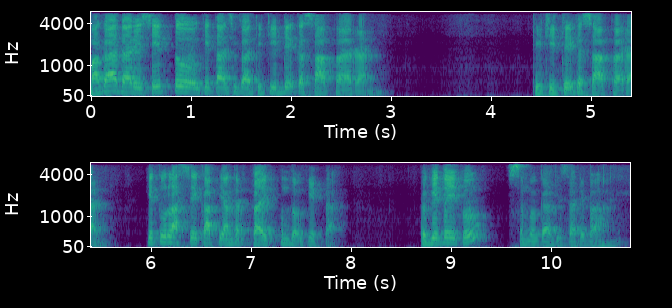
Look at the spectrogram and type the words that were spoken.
maka dari situ kita juga dididik kesabaran. Dididik kesabaran. Itulah sikap yang terbaik untuk kita. Begitu Ibu, semoga bisa dipahami.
